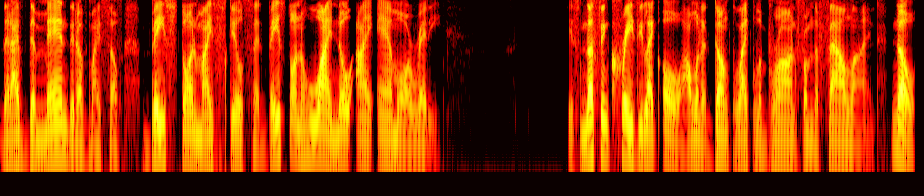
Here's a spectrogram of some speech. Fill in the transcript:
that I've demanded of myself based on my skill set, based on who I know I am already. It's nothing crazy like, "Oh, I want to dunk like LeBron from the foul line." No,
